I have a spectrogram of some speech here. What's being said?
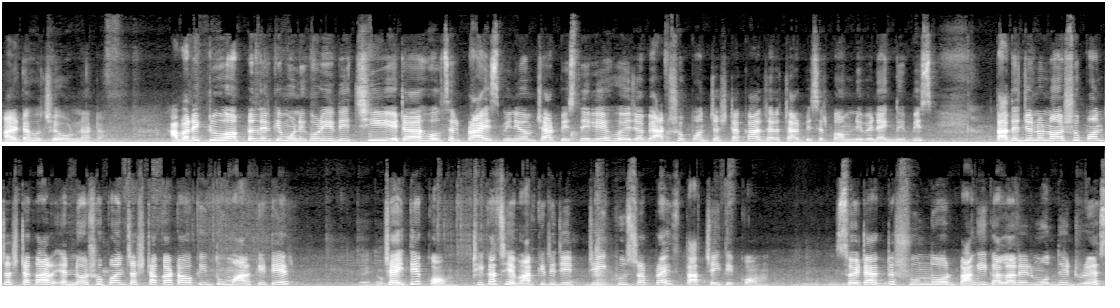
আর এটা হচ্ছে ওড়নাটা। আবার একটু আপনাদেরকে মনে করিয়ে দিচ্ছি, এটা হোলসেল প্রাইস মিনিমাম চার পিস নিলে হয়ে যাবে আটশো পঞ্চাশ টাকা। যারা চার পিসের কম নেবেন, এক, দুই পিস তাদের জন্য নয়শো পঞ্চাশ টাকা। আর নয়শো পঞ্চাশ টাকাটাও কিন্তু মার্কেটের চাইতে কম, ঠিক আছে? মার্কেটে যে, যেই খুচরা প্রাইস তার চাইতে কম। সো এটা একটা সুন্দর বাঙ্গি কালারের মধ্যে ড্রেস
